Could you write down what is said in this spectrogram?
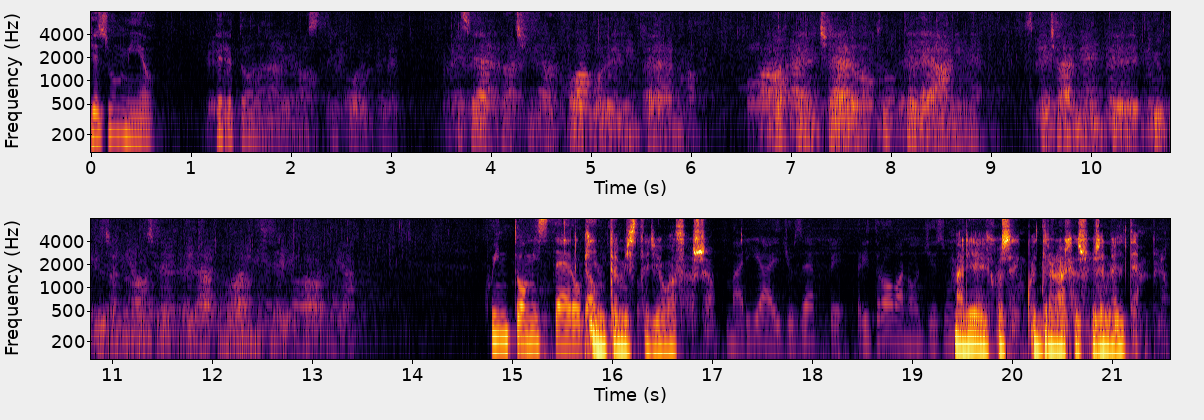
Gesù mio, perdona le nostre colpe, preservaci dal fuoco dell'inferno, porta in cielo tutte le anime, specialmente le più bisognose della tua misericordia. Quinto mistero Quinto misterio gozoso. María y Giuseppe ritrovano Gesù María y José encuentran a Jesús en el templo.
